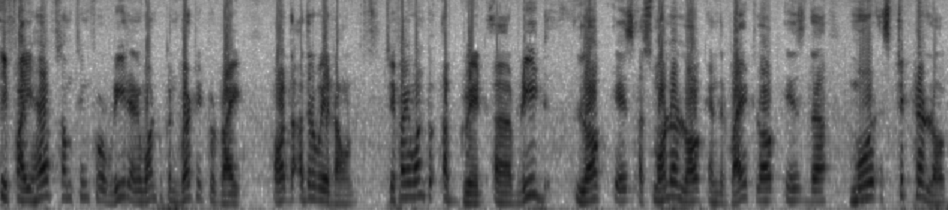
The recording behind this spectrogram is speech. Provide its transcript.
if I have something for read and I want to convert it to write or the other way around. So if I want to upgrade uh, read lock is a smaller lock and the write lock is the more stricter lock.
